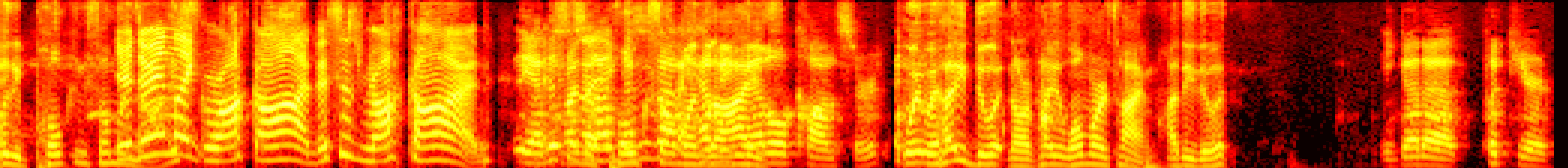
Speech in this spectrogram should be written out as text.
really poking someone? You're doing like rock on. This is rock on. Yeah, this is to not, poke this is not a someone's heavy eyes. metal concert. Wait, wait. How do you do it, Norb? How one more time. How do you do it? You gotta put your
